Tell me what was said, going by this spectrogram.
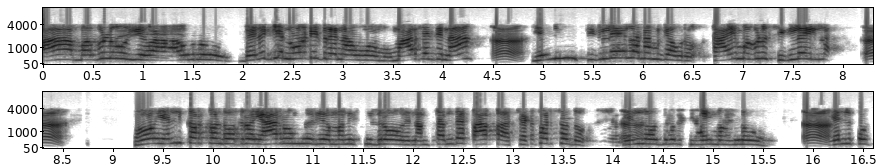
ಆ ಮಗಳು ಅವರು ಬೆಳಿಗ್ಗೆ ನೋಡಿದ್ರೆ ನಾವು ಮಾರನೇ ದಿನ ಎಲ್ಲಿ ಸಿಗ್ಲೇ ಇಲ್ಲ ನಮ್ಗೆ ಅವರು. ತಾಯಿ ಮಗಳು ಸಿಗ್ಲೇ ಇಲ್ಲ. ಹಾ. ಹ್ಞೂ ಎಲ್ಲಿ ಕರ್ಕೊಂಡು ಹೋದ್ರು? ಯಾರ ರೂಮ್ ಮನಸ್ಸಿದ್ರು ನಮ್ ತಂದೆ ಪಾಪ ಚಟಪಡಿಸೋದು ಎಲ್ಲಿ ಹೋದ್ರು ತಾಯಿ ಮಗಳು? ಎಲ್ಲಿ ಕೊಟ್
